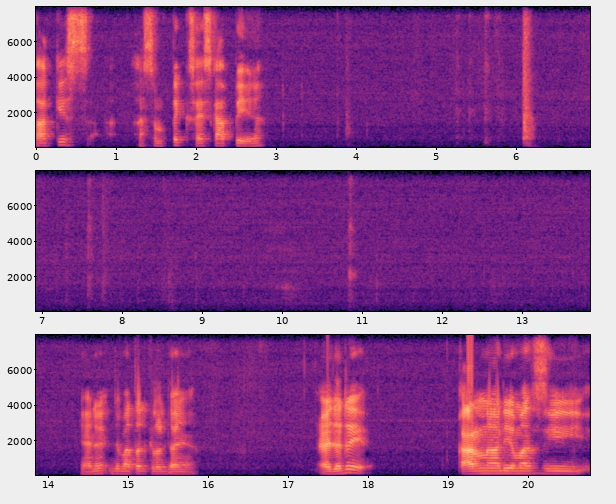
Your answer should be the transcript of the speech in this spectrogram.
pakis asempik size KP ya. ya ini jembatan keledanya eh jadi karena dia masih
